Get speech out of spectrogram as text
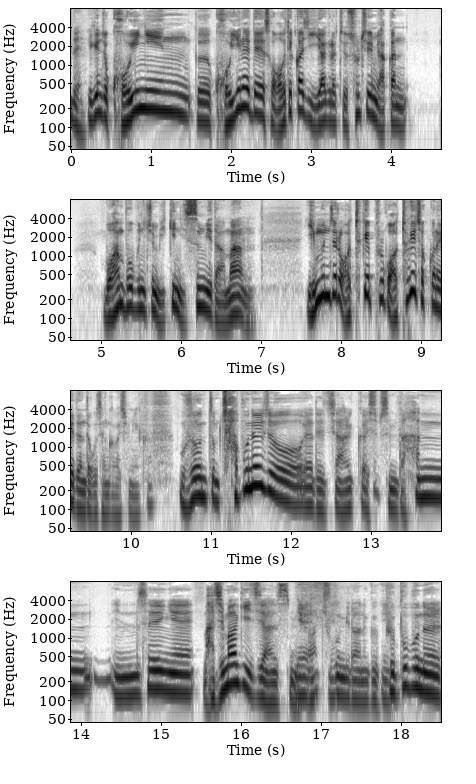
네. 이게 이제 고인인 그 고인에 대해서 어디까지 이야기를 할지 솔직히 약간 모한 부분이 좀 있긴 있습니다만 이 문제를 어떻게 풀고 어떻게 접근해야 된다고 생각하십니까? 우선 좀 차분해져야 되지 않을까 싶습니다. 한 인생의 마지막이지 않습니까? 예. 죽음이라는 그, 예. 그 부분을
